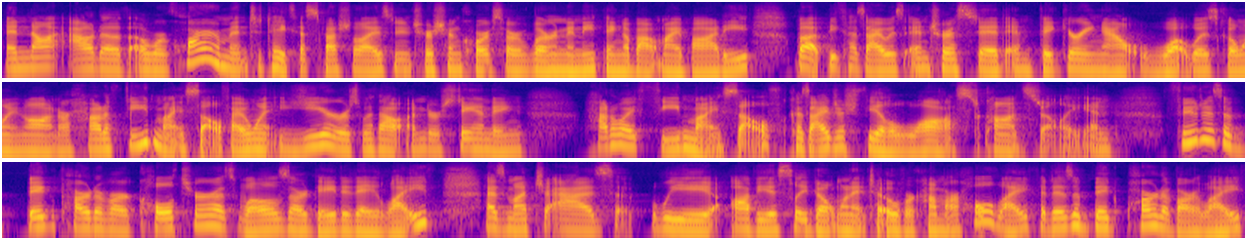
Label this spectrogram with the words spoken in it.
and not out of a requirement to take a specialized nutrition course or learn anything about my body, but because I was interested in figuring out what was going on or how to feed myself. I went years without understanding how do I feed myself because I just feel lost constantly. And food is a big part of our culture as well as our day to day life. As much as we obviously don't want it to overcome our whole life, it is a big part of our life.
